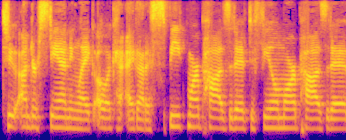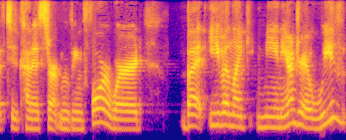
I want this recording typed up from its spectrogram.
to understanding like oh okay i got to speak more positive to feel more positive to kind of start moving forward but even like me and andrea we've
